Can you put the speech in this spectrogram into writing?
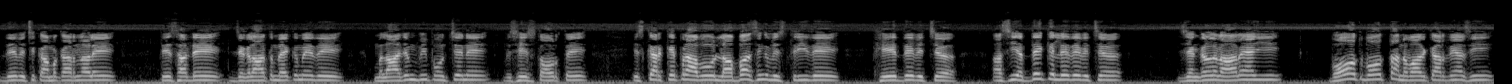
ਦੇ ਵਿੱਚ ਕੰਮ ਕਰਨ ਵਾਲੇ। ਤੇ ਸਾਡੇ ਜਗਲਾਤ ਮਹਿਕਮੇ ਦੇ ਮੁਲਾਜ਼ਮ ਵੀ ਪਹੁੰਚੇ ਨੇ ਵਿਸ਼ੇਸ਼ ਤੌਰ ਤੇ। ਇਸ ਕਰਕੇ ਭਰਾਵੋ, ਲਾਬਾ ਸਿੰਘ ਮਿਸਤਰੀ ਦੇ ਖੇਤ ਦੇ ਵਿੱਚ ਅਸੀਂ ਅੱਧੇ ਕਿੱਲੇ ਦੇ ਵਿੱਚ ਜੰਗਲ ਲਾ ਰਹੇ ਹਾਂ ਜੀ। ਬਹੁਤ ਬਹੁਤ ਧੰਨਵਾਦ ਕਰਦੇ ਹਾਂ ਅਸੀਂ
